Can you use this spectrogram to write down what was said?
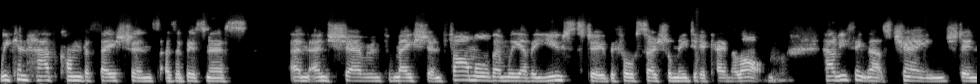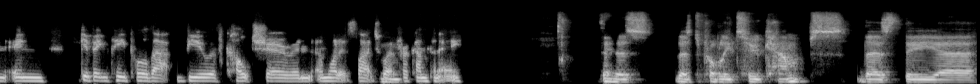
we can have conversations as a business and, and share information far more than we ever used to before social media came along. How do you think that's changed in in giving people that view of culture and, and what it's like to work mm. for a company? I think there's there's probably two camps. There's the uh,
